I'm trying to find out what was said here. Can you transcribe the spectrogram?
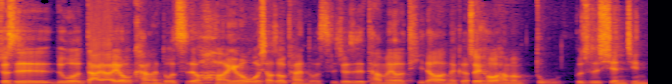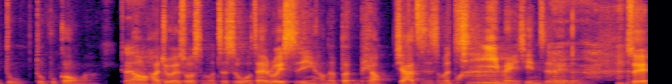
就是如果大家有看很多次的话，因为我小时候看很多次，就是他们有提到那个最后他们赌不是现金赌赌不够嘛？然后他就会说什么：“这是我在瑞士银行的本票，价值什么几亿美金之类的。” 所以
